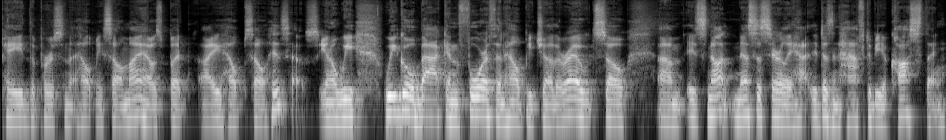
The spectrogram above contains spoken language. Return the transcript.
paid the person that helped me sell my house, but I helped sell his house. You know, we we go back and forth and help each other out. So um, it's not necessarily ha- it doesn't have to be a cost thing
